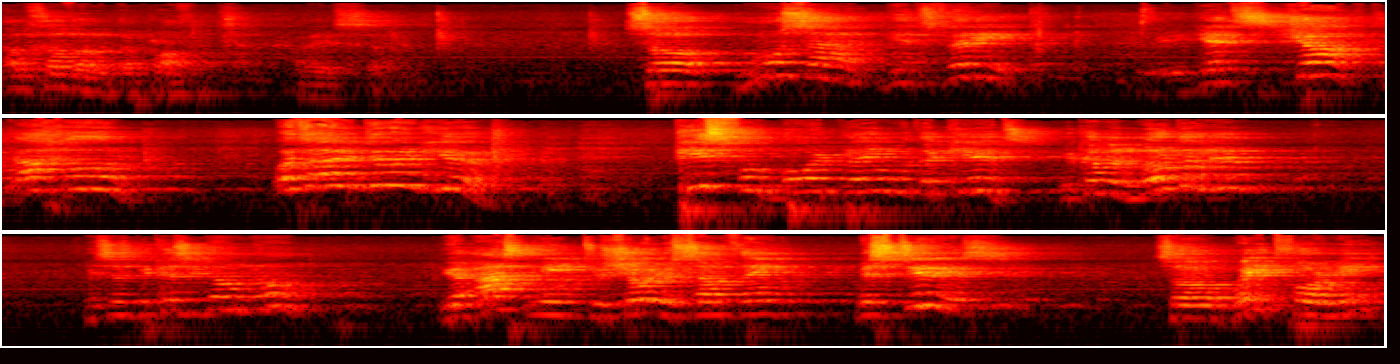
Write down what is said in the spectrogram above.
Al-Khidr, the Prophet. So Musa gets very, he gets shocked. Ya Khidr, what are you doing here? Peaceful boy playing with the kids. You come and murder him? He says, because you don't know. You asked me to show you something mysterious. So wait for me.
